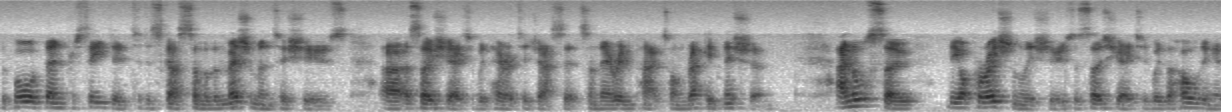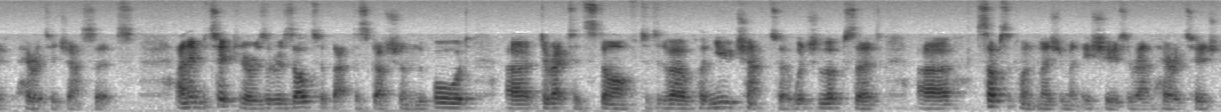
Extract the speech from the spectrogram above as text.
the board then proceeded to discuss some of the measurement issues uh, associated with heritage assets and their impact on recognition, and also the operational issues associated with the holding of heritage assets. And in particular, as a result of that discussion, the board uh, directed staff to develop a new chapter which looks at uh, subsequent measurement issues around heritage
